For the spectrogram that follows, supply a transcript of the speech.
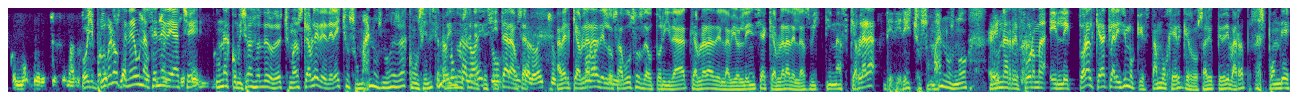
como derechos humanos. Oye, por lo menos tener una CNDH, una Comisión Nacional de los Derechos Humanos, que hable de derechos humanos, ¿no? Es como si en este país no se necesitara, o sea, a ver, que hablara de los abusos de autoridad, que hablara de la violencia, que hablara de las víctimas, que hablara de derechos humanos, ¿no? De una reforma electoral. Queda clarísimo que esta mujer, que Rosario Piedra Ibarra, pues responde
